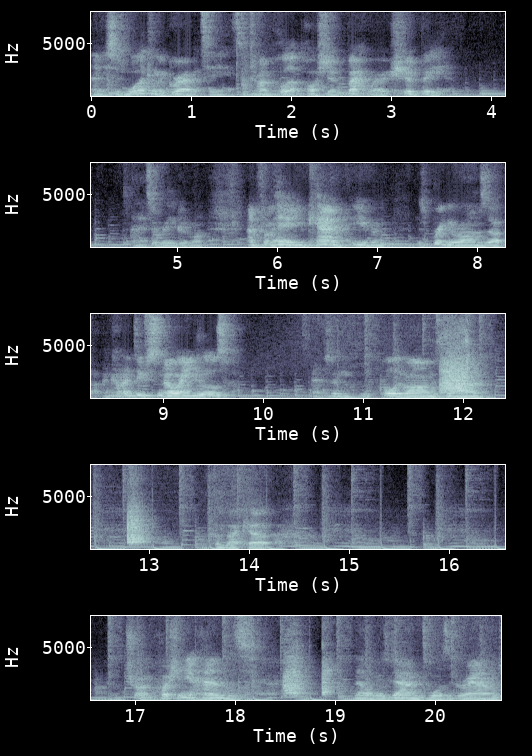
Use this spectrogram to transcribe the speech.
and it's just working with gravity to try and pull that posture back where it should be. And it's a really good one. And from here, you can even just bring your arms up and kind of do snow angels. And so you pull your arms down, come back up. Try and pushing your hands and elbows down towards the ground.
